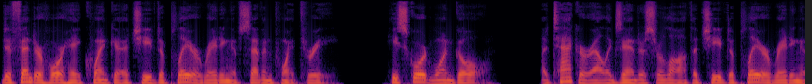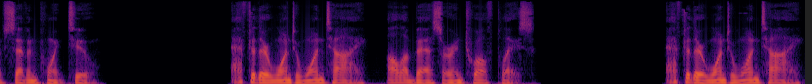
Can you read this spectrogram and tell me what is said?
Defender Jorge Cuenca achieved a player rating of 7.3. He scored one goal. Attacker Alexander Sorloth achieved a player rating of 7.2. After their 1 1 tie, Alaves are in 12th place. After their 1 1 tie,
